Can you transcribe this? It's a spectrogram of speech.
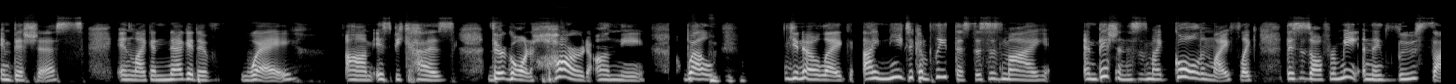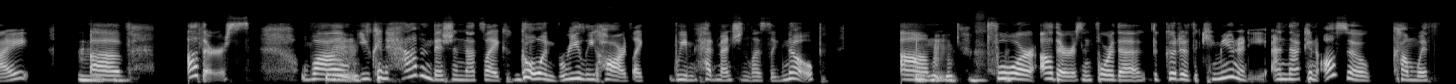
ambitious in like a negative way um, is because they're going hard on the, well, you know, like, I need to complete this. This is my ambition. This is my goal in life. Like, this is all for me. And they lose sight mm-hmm. of others. While mm. you can have ambition that's like going really hard, like we had mentioned Leslie Knope um, mm-hmm. for others and for the the good of the community, and that can also come with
